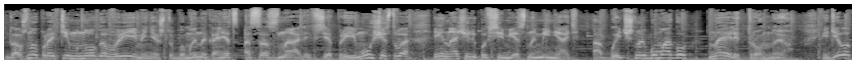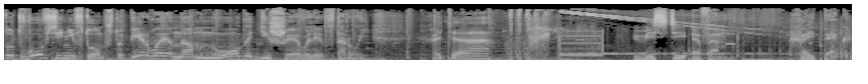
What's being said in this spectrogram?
Должно пройти много времени, чтобы мы, наконец, осознали все преимущества и начали повсеместно менять обычную бумагу на электронную. И дело тут вовсе не в том, что первая намного дешевле второй. Хотя... Вести FM. Эм. Хай-тек.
